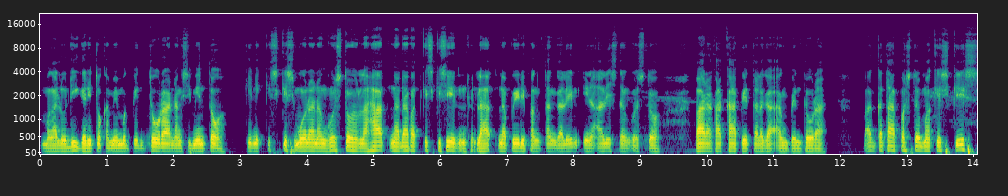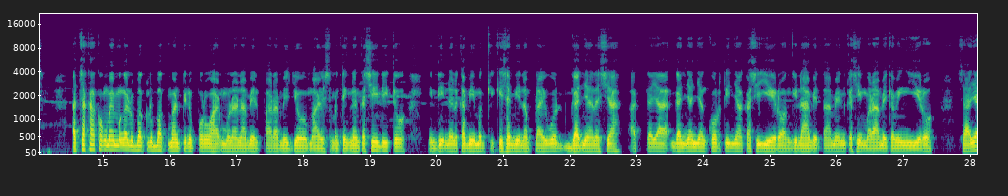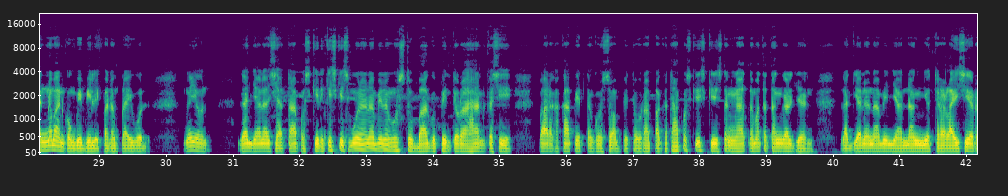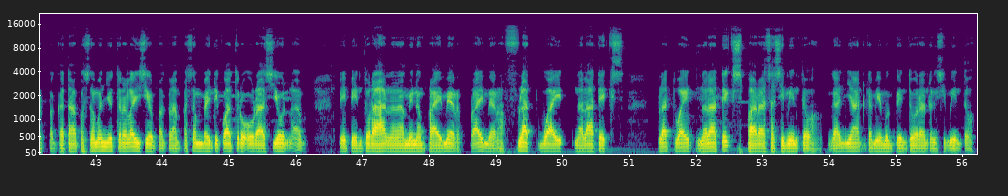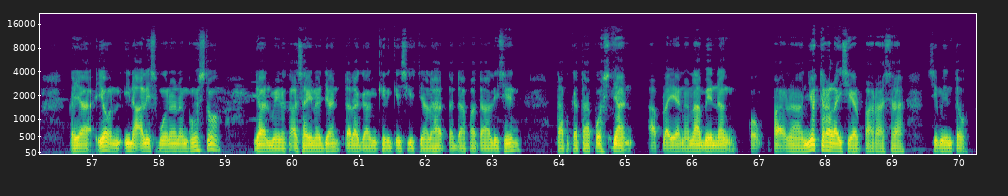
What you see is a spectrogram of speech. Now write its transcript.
mga lodi, ganito kami magpintura ng simento. Kinikiskis muna ng gusto lahat na dapat kiskisin, lahat na pwede pang tanggalin, inaalis ng gusto para kakapit talaga ang pintura. Pagkatapos to makiskis, at saka kung may mga lubak-lubak man, pinupuruhan muna namin para medyo maayos naman tingnan. Kasi dito, hindi na kami magkikisami ng plywood, ganyan na siya. At kaya ganyan yung korte niya kasi yero ang ginamit namin kasi marami kaming yero. Sayang naman kung bibili pa ng plywood. Ngayon, ganyan na siya. Tapos kinikiskis muna namin ng gusto bago pinturahan kasi para kakapit ng gusto ang pintura. Pagkatapos kiskis ng lahat na matatanggal dyan, lagyan na namin yan ng neutralizer. Pagkatapos naman neutralizer, paglampas ng 24 oras yun, uh, pipinturahan na namin ng primer. Primer, flat white na latex. Flat white na latex para sa simento. Ganyan kami magpintura ng simento. Kaya yon inaalis muna ng gusto. Yan, may naka-assign na dyan. Talagang kinikiskis niya lahat na dapat alisin. Pagkatapos niyan, applyan na namin ng para neutralizer para sa simento.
